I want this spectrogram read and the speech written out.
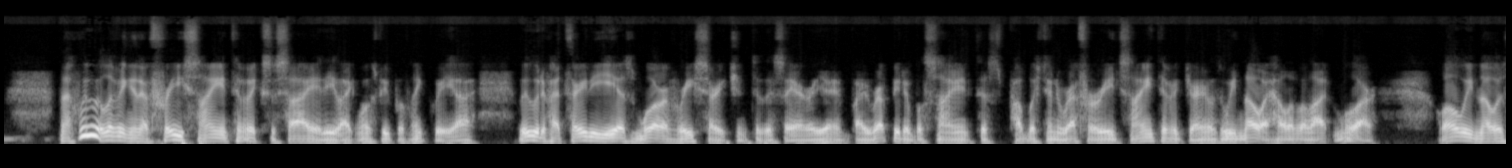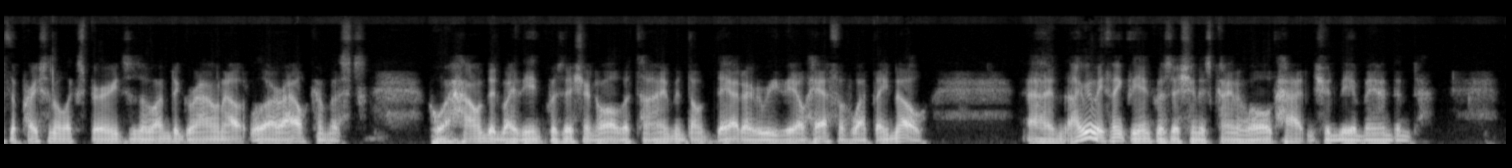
Now, if we were living in a free scientific society, like most people think we are, we would have had 30 years more of research into this area by reputable scientists published in refereed scientific journals. We know a hell of a lot more. All we know is the personal experiences of underground outlaw alchemists who are hounded by the Inquisition all the time and don't dare to reveal half of what they know. And I really think the Inquisition is kind of old hat and should be abandoned.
